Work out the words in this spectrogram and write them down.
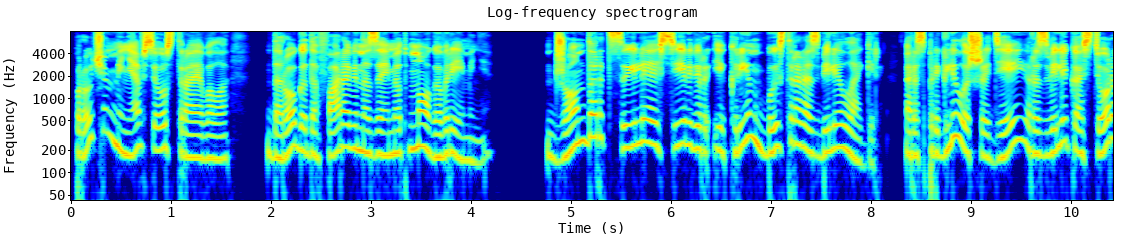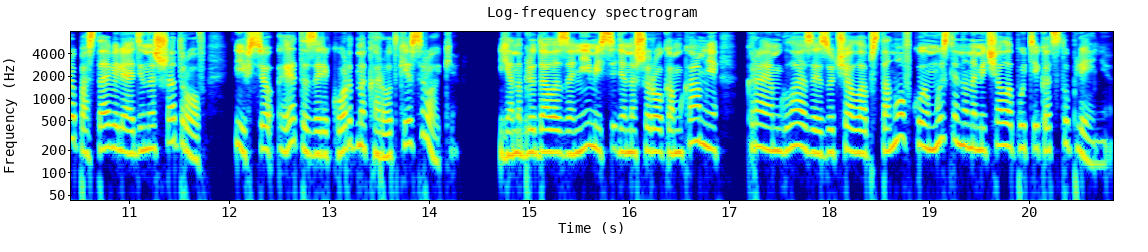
Впрочем, меня все устраивало. Дорога до Фаровина займет много времени. Джондар, Цилия, Сильвер и Крин быстро разбили лагерь. Распрягли лошадей, развели костер и поставили один из шатров. И все это за рекордно короткие сроки. Я наблюдала за ними, сидя на широком камне, краем глаза изучала обстановку и мысленно намечала пути к отступлению.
